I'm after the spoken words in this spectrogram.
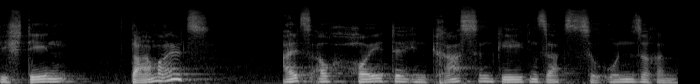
die stehen damals als auch heute in krassem Gegensatz zu unserem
